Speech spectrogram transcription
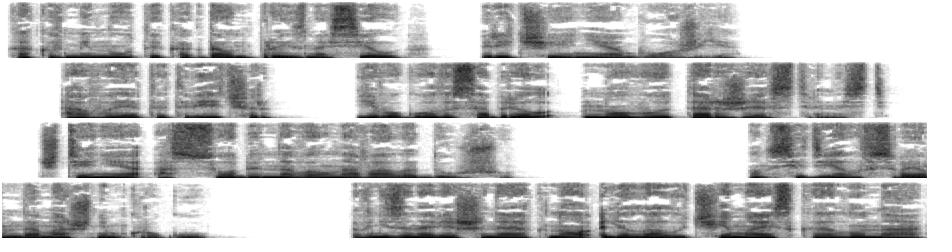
как в минуты, когда он произносил речение Божье. А в этот вечер его голос обрел новую торжественность. Чтение особенно волновало душу. Он сидел в своем домашнем кругу. В незанавешенное окно лила лучи майская луна,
